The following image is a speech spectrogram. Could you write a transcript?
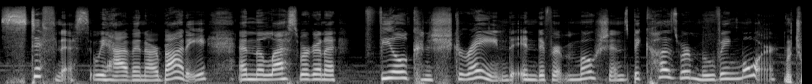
stiffness we have in our body and the less we're going to feel constrained in different motions because we're moving more. Which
